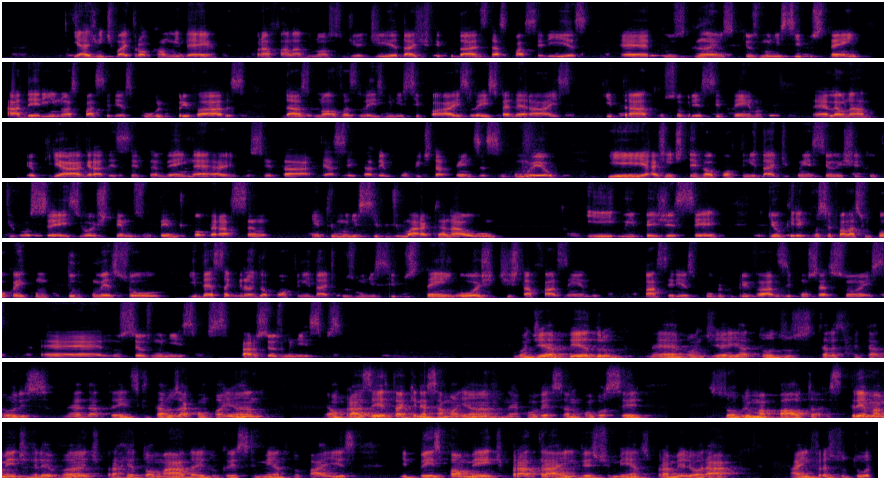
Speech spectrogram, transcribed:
e a gente vai trocar uma ideia para falar do nosso dia a dia, das dificuldades das parcerias, é, dos ganhos que os municípios têm aderindo às parcerias público-privadas, das novas leis municipais, leis federais que tratam sobre esse tema. É, Leonardo, eu queria agradecer também, né, você tá, ter aceitado o convite da Pendes, assim como eu, e a gente teve a oportunidade de conhecer o instituto de vocês e hoje temos um termo de cooperação entre o município de Maracanaú e o IPGC. E eu queria que você falasse um pouco aí como tudo começou e dessa grande oportunidade que os municípios têm hoje de estar fazendo parcerias público-privadas e concessões é, nos seus municípios, para os seus municípios. Bom dia, Pedro. Né, bom dia aí a todos os telespectadores né, da Trends que estão tá nos acompanhando. É um prazer estar aqui nessa manhã, né, conversando com você sobre uma pauta extremamente relevante para a retomada aí do crescimento do país e principalmente para atrair investimentos para melhorar a infraestrutura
